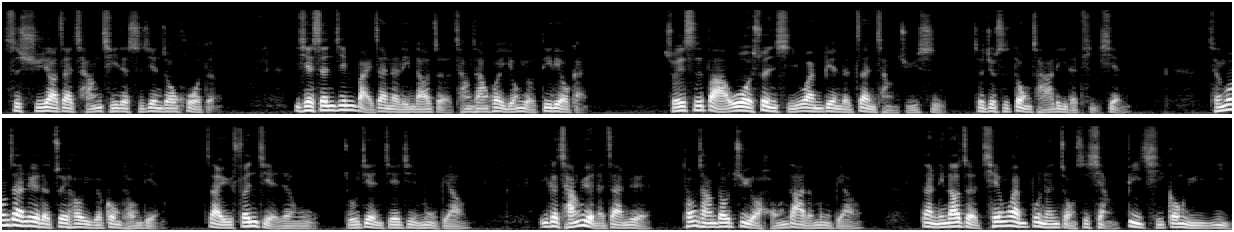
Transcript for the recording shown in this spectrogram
是需要在长期的实践中获得。一些身经百战的领导者常常会拥有第六感。随时把握瞬息万变的战场局势，这就是洞察力的体现。成功战略的最后一个共同点在于分解任务，逐渐接近目标。一个长远的战略通常都具有宏大的目标，但领导者千万不能总是想毕其功于一役，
